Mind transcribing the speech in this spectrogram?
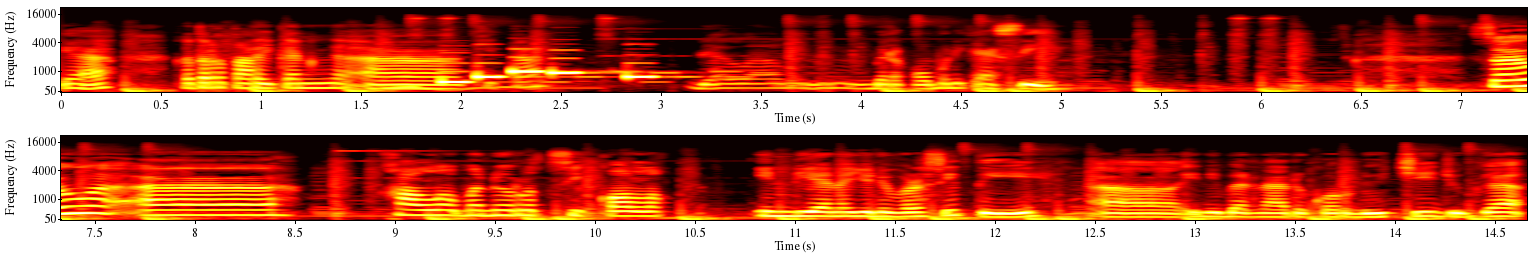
ya ketertarikan uh, kita dalam berkomunikasi so uh, kalau menurut psikolog Indiana University uh, ini Bernardo Corducci juga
